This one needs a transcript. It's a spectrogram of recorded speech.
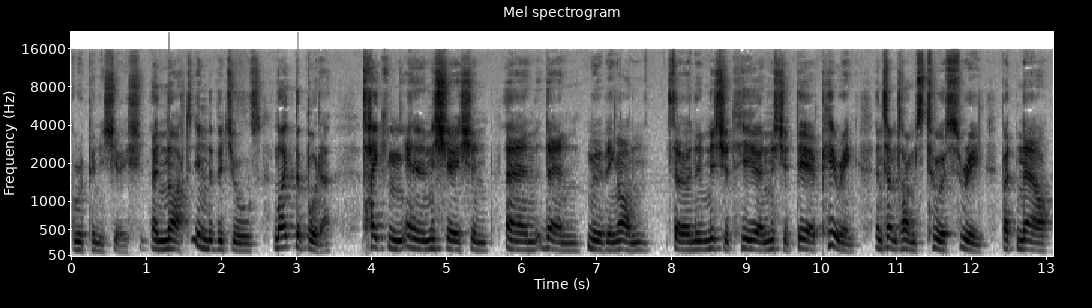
group initiation and not individuals like the Buddha taking an initiation and then moving on. So an initiate here, an initiate there appearing, and sometimes two or three, but now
